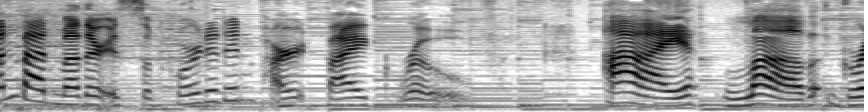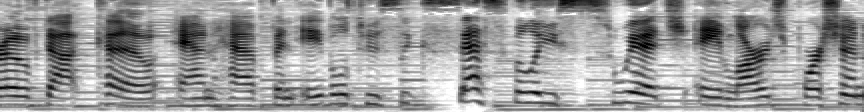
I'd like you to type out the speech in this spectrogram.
One Bad Mother is supported in part by Grove. I love Grove.co and have been able to successfully switch a large portion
